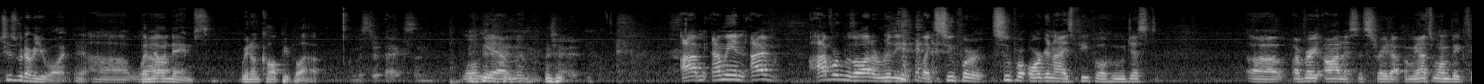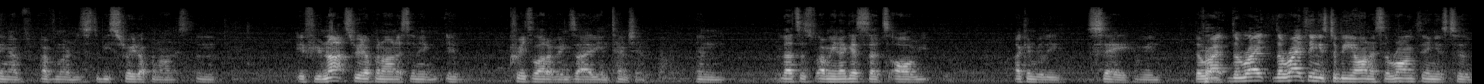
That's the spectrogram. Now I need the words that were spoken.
choose whatever you want. Uh, but no names. We don't call people out. Mr. X and Well, yeah. I mean, Janet. I, I mean, I've I've worked with a lot of really like super super organized people who just uh, are very honest and straight up. I mean, that's one big thing I've I've learned is to be straight up and honest. And if you're not straight up and honest, then it, it creates a lot of anxiety and tension. And that's just, I mean, I guess that's all I can really say. I mean, The right, the right, the right thing is to be honest. The wrong thing is to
